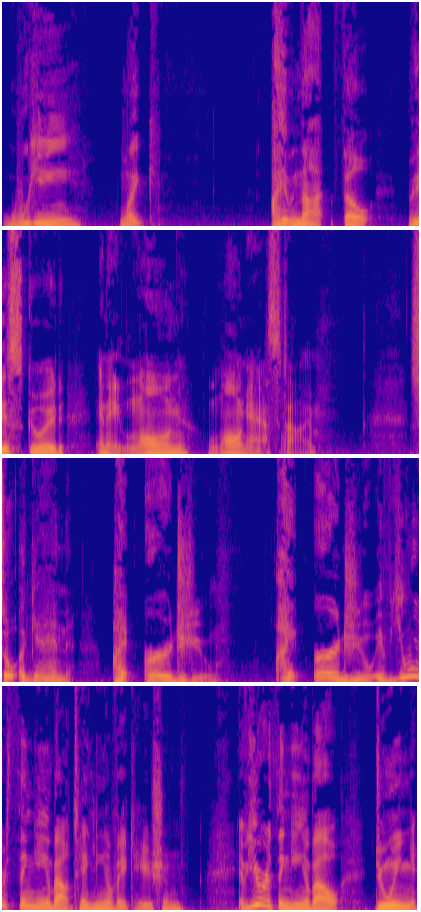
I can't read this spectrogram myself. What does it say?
we, like, I have not felt this good in a long, long ass time. So again, I urge you, I urge you, if you are thinking about taking a vacation, if you are thinking about doing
